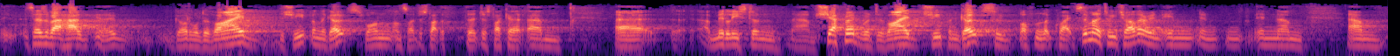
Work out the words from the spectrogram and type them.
it says about how you know God will divide the sheep and the goats, one on side, just like the, just like a, um, uh, a Middle Eastern um, shepherd would divide sheep and goats, who often look quite similar to each other in in in, in um, um,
